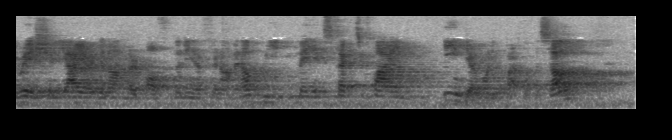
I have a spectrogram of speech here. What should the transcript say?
duration, the higher the number of nonlinear phenomena we may expect to find in the harmonic part of the song,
